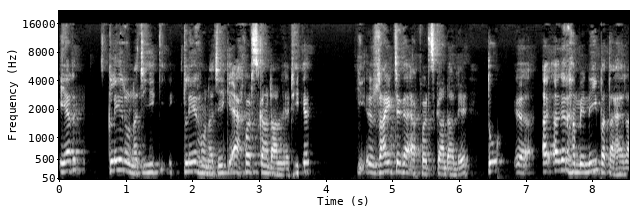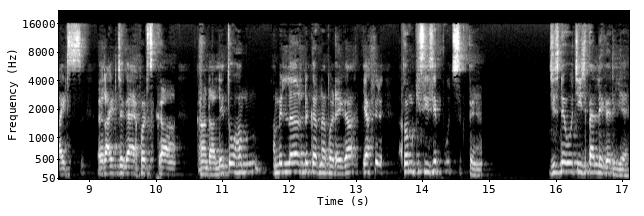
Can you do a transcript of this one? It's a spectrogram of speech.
यार क्लियर होना चाहिए कि क्लियर होना चाहिए कि एफर्ट्स कहाँ डालने हैं, ठीक है? कि राइट जगह एफर्ट्स कहाँ डालें। तो अगर हमें नहीं पता है राइट राइट जगह एफर्ट्स का, कहाँ डाले तो हम, हमें लर्न करना पड़ेगा या फिर तो हम किसी से पूछ सकते हैं, जिसने वो चीज़ पहले करी है।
